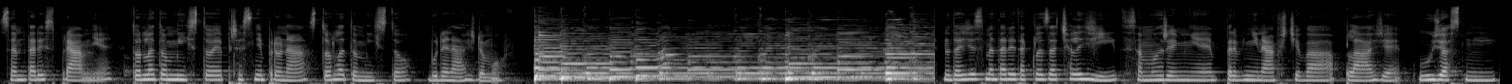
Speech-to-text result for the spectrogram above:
Jsem tady správně. Tohleto místo je přesně pro nás. Tohleto místo bude náš domov. No takže jsme tady takhle začali žít. Samozřejmě první návštěva pláže, úžasný.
